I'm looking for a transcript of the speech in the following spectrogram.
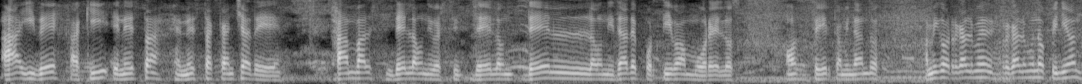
A y B aquí en esta, en esta cancha de handball de la, de, de la Unidad Deportiva Morelos. Vamos a seguir caminando. Amigo, regálame, regálame una opinión.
